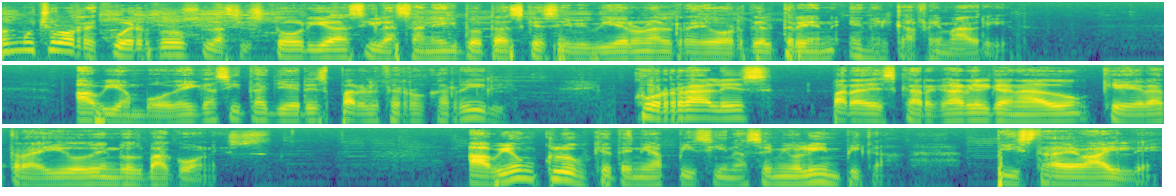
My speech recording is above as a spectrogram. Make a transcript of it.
muchos los recuerdos, las historias y las anécdotas que se vivieron alrededor del tren en el Café Madrid. Habían bodegas y talleres para el ferrocarril, corrales para descargar el ganado que era traído en los vagones. Había un club que tenía piscina semiolímpica, pista de baile,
